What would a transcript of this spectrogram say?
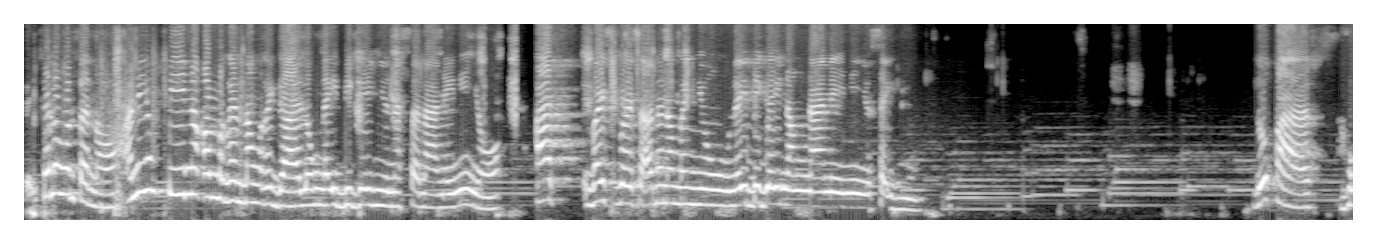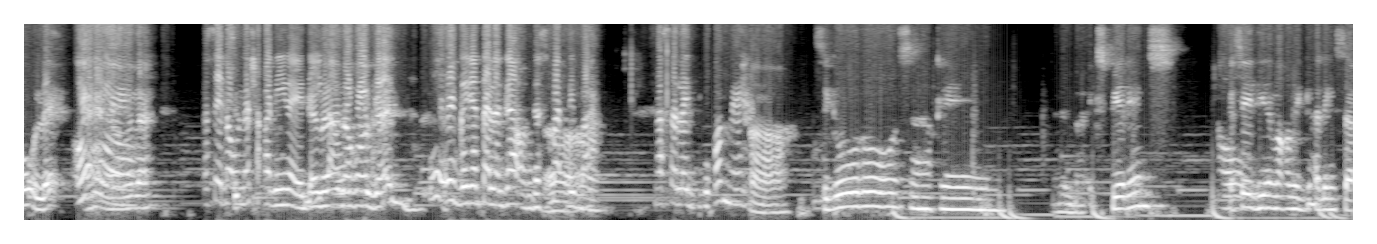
Ikalawang tanong, ano yung pinakamagandang regalong naibigay nyo na sa nanay ninyo? At vice versa, ano naman yung naibigay ng nanay ninyo sa inyo? Lucas. Ako uli? Oo. Ay, naman na. Kasi nauna siya kanina eh. Ganun ikaw. ako agad? Oo, ganyan talaga. On the spot, Ah. di ba? Nasa live po kami. Ah, siguro sa akin, ano ba, experience. Oo. Kasi di naman kami galing sa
